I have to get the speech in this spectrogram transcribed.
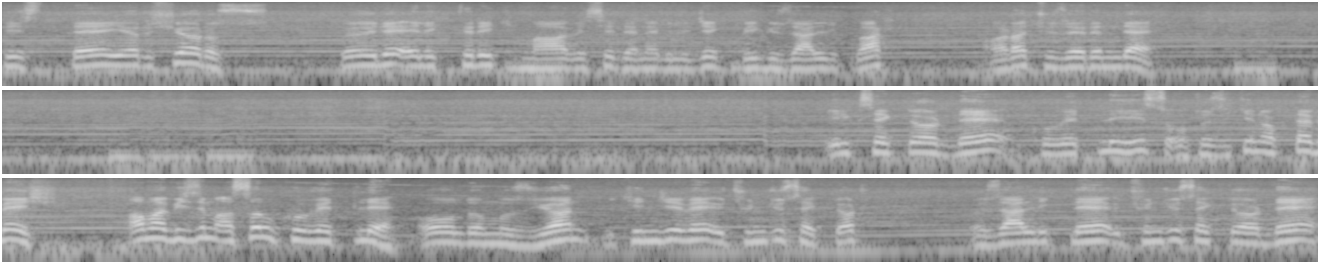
pistte yarışıyoruz. Böyle elektrik mavisi denebilecek bir güzellik var. Araç üzerinde. İlk sektörde kuvvetliyiz 32.5 ama bizim asıl kuvvetli olduğumuz yön ikinci ve üçüncü sektör. Özellikle üçüncü sektörde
